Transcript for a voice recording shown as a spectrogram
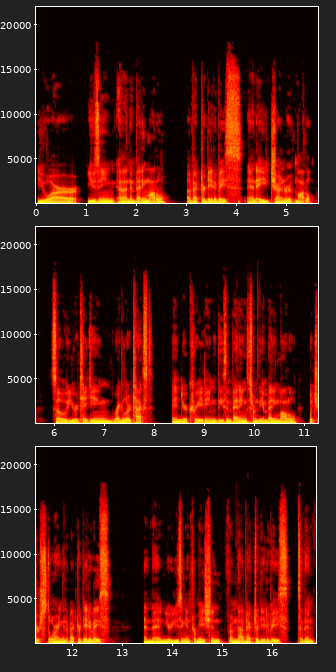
you are using an embedding model, a vector database, and a generative model. So you're taking regular text and you're creating these embeddings from the embedding model, which you're storing in a vector database. And then you're using information from that vector database to then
